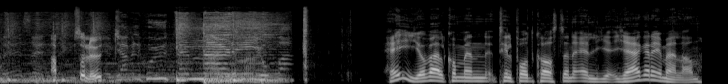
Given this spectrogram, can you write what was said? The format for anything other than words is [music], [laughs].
Absolut. Hej och välkommen till podcasten Älgjägare emellan.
